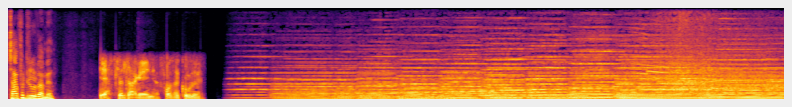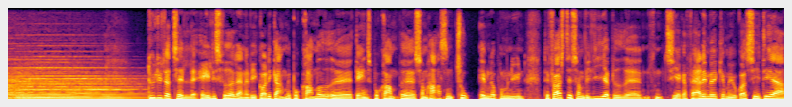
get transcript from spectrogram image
Tak fordi du vil være med. Ja, selv tak, Anja. Fortsat god dag. Du lytter til Alis Fæderland, og vi er godt i gang med programmet, øh, dagens program, øh, som har sådan to emner på menuen. Det første, som vi lige er blevet øh, sådan cirka færdige med, kan man jo godt sige, det er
